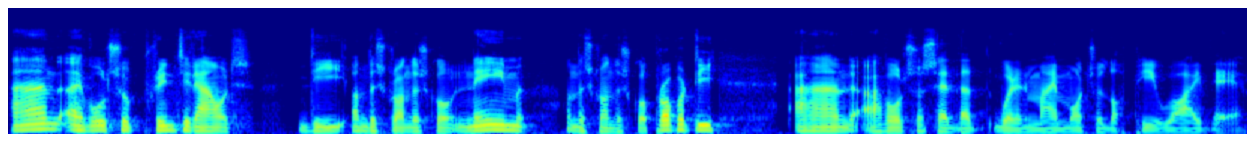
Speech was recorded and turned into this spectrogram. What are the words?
and I've also printed out the underscore underscore name underscore underscore property. And I've also said that we're in my module.py there.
